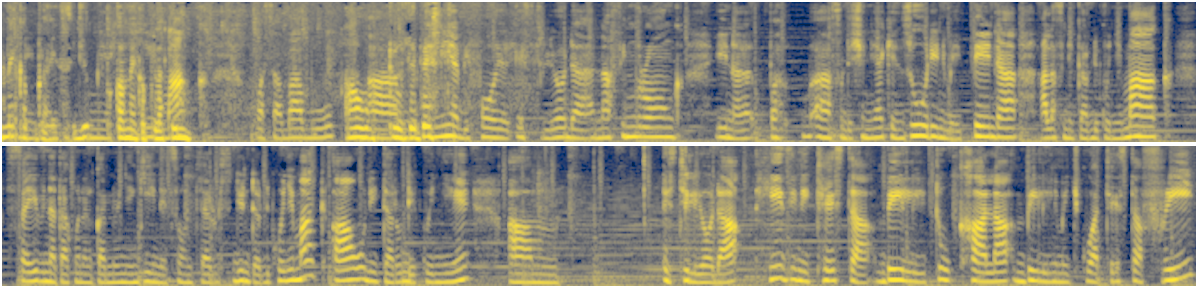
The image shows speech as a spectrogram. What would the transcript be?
makeup, guys. Sijui kupaka makeup, lakini- kwa sababu best. before Estee Lauder nothing wrong ina uh, foundation yake nzuri nimeipenda alafu nikarudi kwenye mark sasa hivi nataka kwenda kanuni nyingine so sijui nitarudi kwenye mark au nitarudi kwenye um, Lauder. Hizi ni testa mbili tu kala mbili, nimechukua testa free,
